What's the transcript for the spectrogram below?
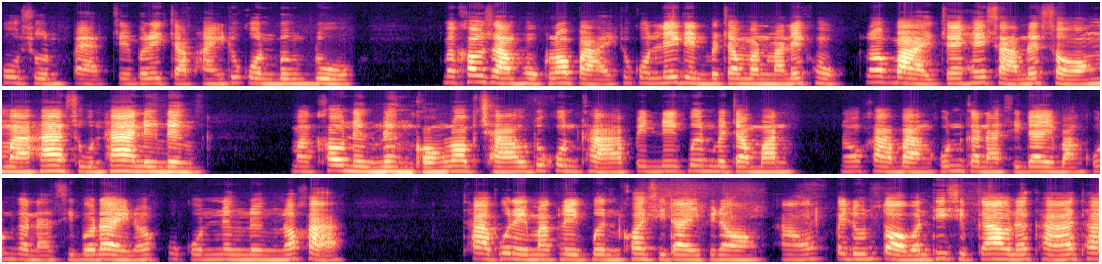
คู่ 0 8 เจบริจับให้ทุกคนเบิ่งดู เมื่อเข้า 3 6 รอบบ่าย ทุกคนเลขเด่นประจำวันมาเลข 6 รอบบ่ายจะให้ 3 และ 2 มา 5 0 5 1 1 มาเข้า 1 1 ของรอบเช้า ทุกคนขาเป็นเลขเบิ้ลประจำวัน เนาะค่ะ บางคนก็น่าสิได้บางคนก็น่าสิบ่ได้เนาะผู้คนหนึ่งหนึ่งเนาะค่ะ ถ้าผู้ใดมาเคลขเบิร์นค่อยสิได้พี่น้อง เอาไปลุ้นต่อวันที่สิบเก้านะคะ ถ้า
